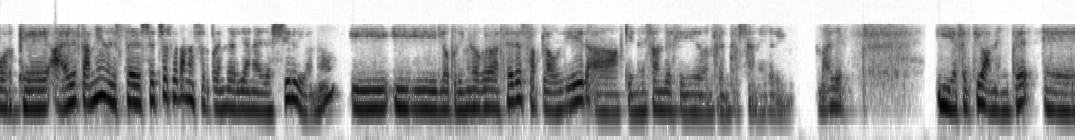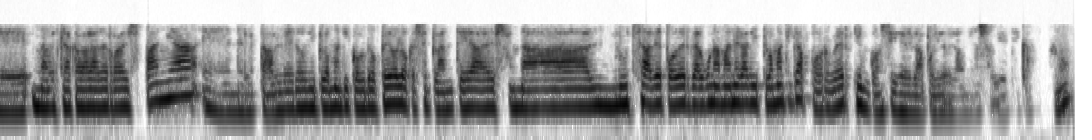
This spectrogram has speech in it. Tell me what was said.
porque a él también estos hechos le van a sorprender ya en el exilio, ¿no? Y, y, lo primero que va a hacer es aplaudir a quienes han decidido enfrentarse a Negrín, ¿vale? Y efectivamente, eh, una vez que acaba la guerra de España, en el tablero diplomático europeo lo que se plantea es una lucha de poder de alguna manera diplomática por ver quién consigue el apoyo de la Unión Soviética, ¿no?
